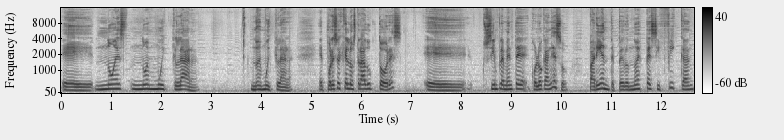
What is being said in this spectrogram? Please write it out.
eh, no, es, no es muy clara. No es muy clara. Eh, por eso es que los traductores eh, simplemente colocan eso, pariente, pero no especifican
